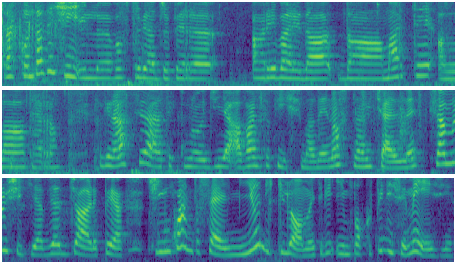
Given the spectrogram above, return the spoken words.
Raccontateci il vostro viaggio per arrivare da, da Marte alla Terra. Grazie alla tecnologia avanzatissima delle nostre navicelle, siamo riusciti a viaggiare per 56 milioni di chilometri in poco più di 6 mesi.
